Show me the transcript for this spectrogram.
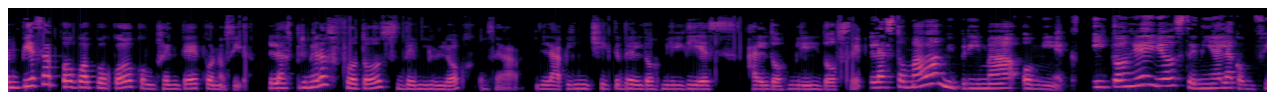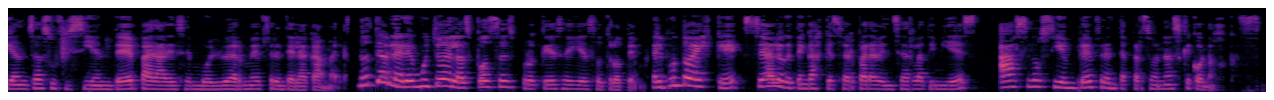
Empieza poco a poco con gente conocida. Las primeras fotos de mi blog, o sea, la pinchic del 2010 al 2012, las tomaba mi prima o mi ex. Y con ellos tenía la confianza suficiente para desenvolverme frente a la cámara. No te hablaré mucho de las poses porque ese ya es otro tema. El punto es que, sea lo que tengas que hacer para vencer la timidez, hazlo siempre frente a personas que conozcas.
